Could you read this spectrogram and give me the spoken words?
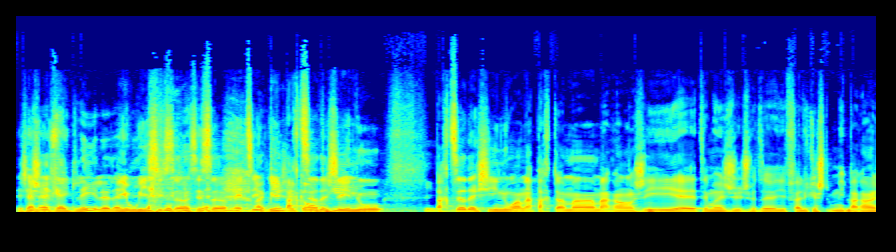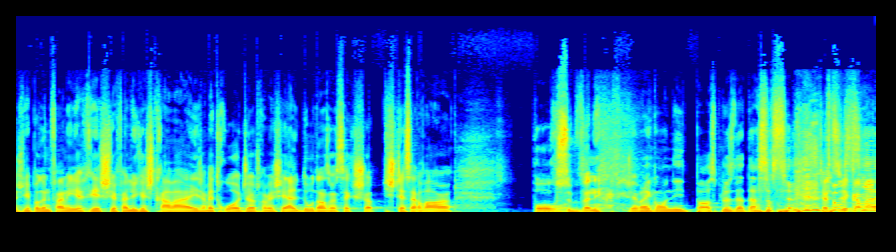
C'est jamais juste- réglé, là, la Mais vie. oui, c'est ça, c'est ça. Mais tu sais, oui, partir de chez nous, partir de chez nous en appartement, m'arranger. euh, tu sais, moi, je, je veux dire, il a fallu que je- mes parents, je viens pas d'une famille riche, il a fallu que je travaille. J'avais trois jobs, je travaillais chez Aldo dans un sex shop, puis j'étais serveur pour Oh. subvenir. J'aimerais qu'on y passe plus de temps sur ça. T'as-tu vu comment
